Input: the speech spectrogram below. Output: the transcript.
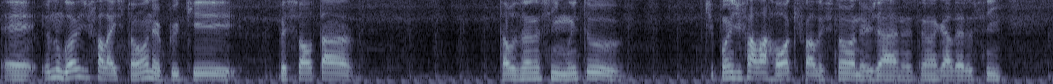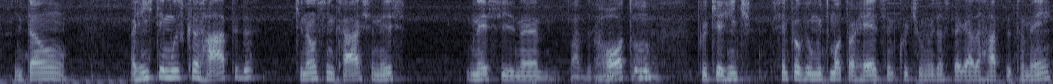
é, eu não gosto de falar stoner porque o pessoal tá. tá usando assim muito. Tipo, antes de falar rock, fala stoner já, né? Tem uma galera assim. Então, a gente tem música rápida, que não se encaixa nesse, nesse né, Padrão. Rótulo. porque a gente sempre ouviu muito Motorhead, sempre curtiu muito as pegadas rápidas também.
